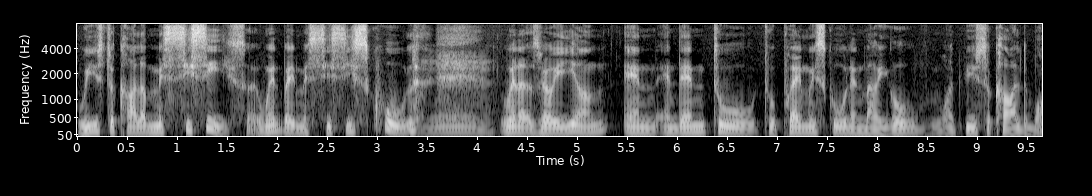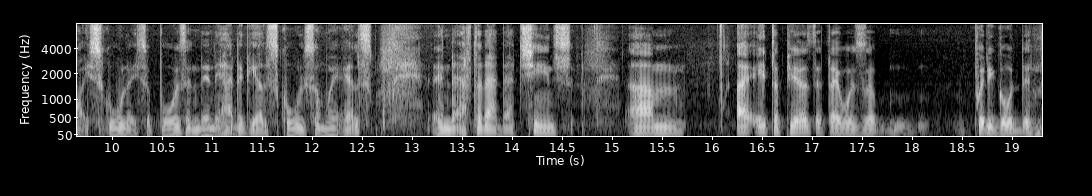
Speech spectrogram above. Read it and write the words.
We used to call her Miss so I went by Miss School mm. when I was very young, and, and then to, to primary school in Marigot, what we used to call the boys' school, I suppose, and then they had a girls' school somewhere else, and after that, that changed. Um, I, it appears that I was uh, pretty good in,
